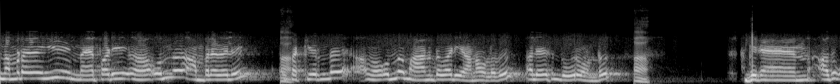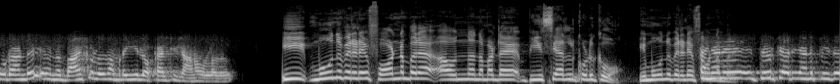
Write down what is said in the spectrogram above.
നമ്മുടെ ഈ മേപ്പാടി ഒന്ന് അമ്പലവേൽ സക്കീറിന്റെ ഒന്ന് മാനന്തവാടിയാണോ ഉള്ളത്. ലേശം ദൂരമുണ്ട്. പിന്നെ പിന്നെ അതുകൂടാണ്ട് ബാക്കിയുള്ളത് നമ്മുടെ ഈ ലൊക്കാലിറ്റിയിലാണോ ഉള്ളത്. ഈ മൂന്ന് പേരുടെ ഫോൺ നമ്പർ ഒന്ന് നമ്മുടെ പി സി ആറിൽ കൊടുക്കുമോ ഈ മൂന്ന് പേരുടെ ഫോൺ നമ്പർ. തീർച്ചയായിട്ടും ഞാനിപ്പോ ഇത്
